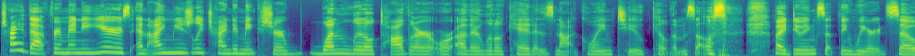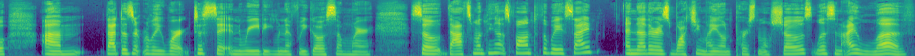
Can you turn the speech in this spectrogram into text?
tried that for many years, and I'm usually trying to make sure one little toddler or other little kid is not going to kill themselves by doing something weird. So, um, that doesn't really work to sit and read even if we go somewhere. So that's one thing that's fallen to the wayside. Another is watching my own personal shows. Listen, I love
